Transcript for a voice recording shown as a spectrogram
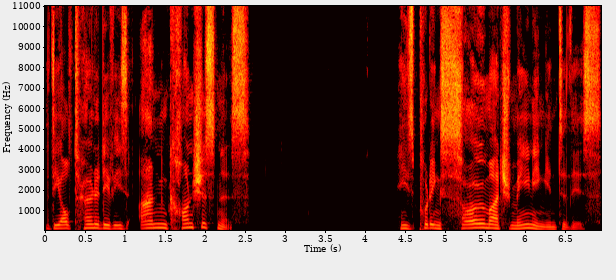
the alternative is unconsciousness. He's putting so much meaning into this.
